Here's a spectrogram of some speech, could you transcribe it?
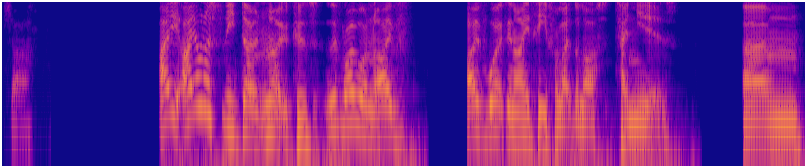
So I I honestly don't know because with my one, I've I've worked in IT for like the last ten years. Um,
